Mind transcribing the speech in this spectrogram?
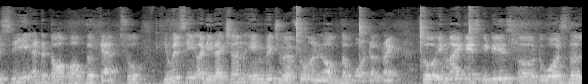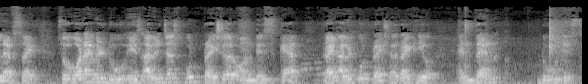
see at the top of the cap. So you will see a direction in which you have to unlock the bottle right? So in my case it is uh, towards the left side. So what i will do is i will just put pressure on this cap right? I will put pressure right here and then do this.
